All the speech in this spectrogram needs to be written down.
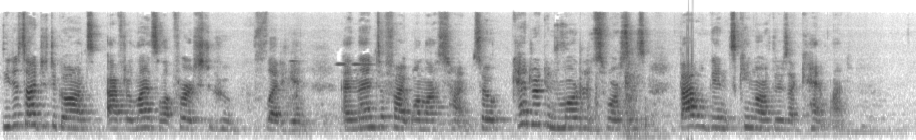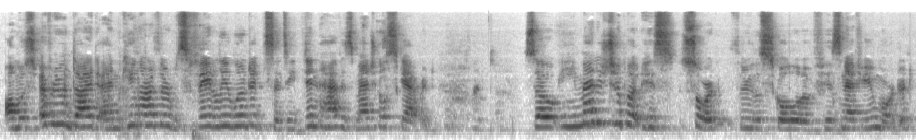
he decided to go on after Lancelot first, who fled again, and then to fight one last time. So Cedric and Mordred's forces battled against King Arthur's at Camelot. Almost everyone died, and King Arthur was fatally wounded since he didn't have his magical scabbard. So he managed to put his sword through the skull of his nephew, Mordred,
